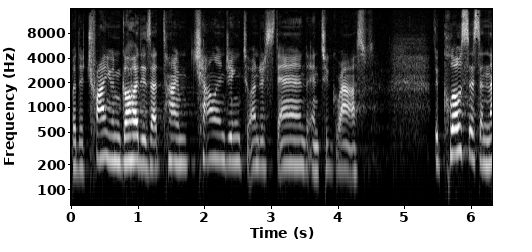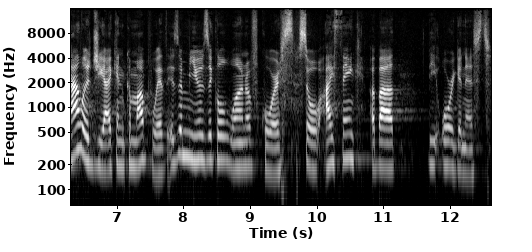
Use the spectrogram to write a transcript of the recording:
but the triune God is at times challenging to understand and to grasp. The closest analogy I can come up with is a musical one, of course. So I think about the organist.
